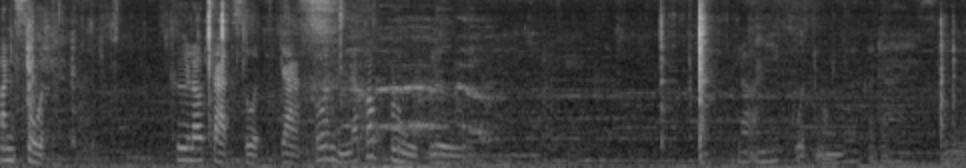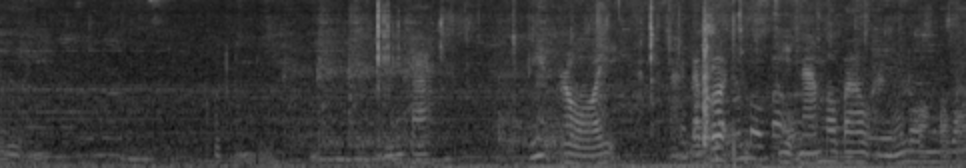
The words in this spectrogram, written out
มันสด คือเราตัดสดจากต้นแล้วก็ปลูกเลยเราอันนี้กดลงด้วยก็ได้เอออันนี้กดลงด้วยเห็นไหมคะเรียบร้อยอะแล้วก็ฉีดน้ำเบาๆอะหนูลองเบา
